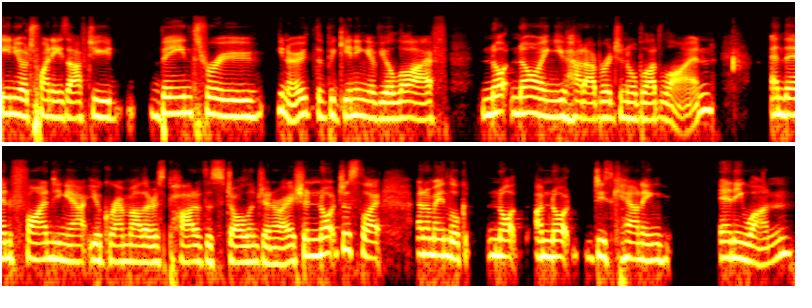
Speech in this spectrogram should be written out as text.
in your 20s after you'd been through you know the beginning of your life not knowing you had Aboriginal bloodline and then finding out your grandmother is part of the stolen generation not just like and i mean look not i'm not discounting anyone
